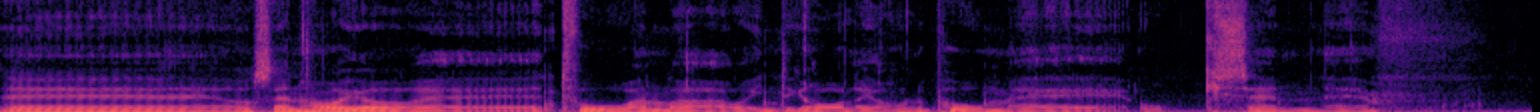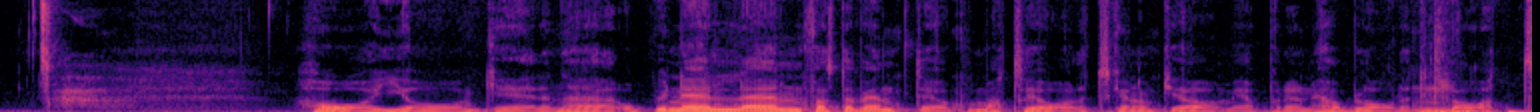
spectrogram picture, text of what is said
Eh, och sen har jag eh, två andra och integraler jag håller på med. Och sen eh, har jag eh, den här Opinellen fast där väntar jag på materialet. Ska nog inte göra mer på den. Jag har bladet Mm. klart.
